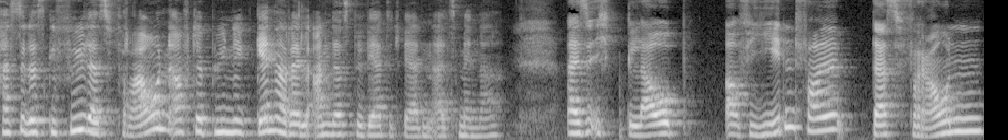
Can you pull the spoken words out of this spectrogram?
Hast du das Gefühl, dass Frauen auf der Bühne generell anders bewertet werden als Männer? Also ich glaube auf jeden Fall, dass Frauen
